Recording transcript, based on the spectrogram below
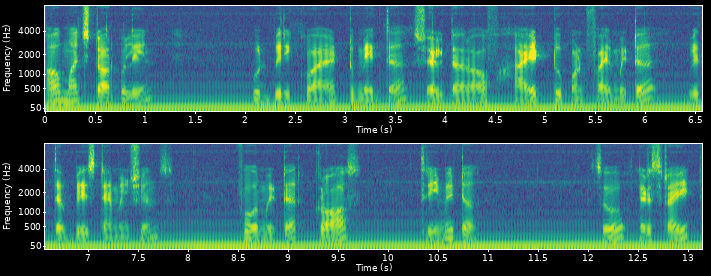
How much tarpaulin would be required to make the shelter of height 2.5 meter with the base dimensions 4 meter cross 3 meter. So let us write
